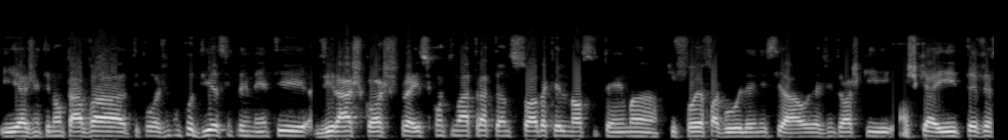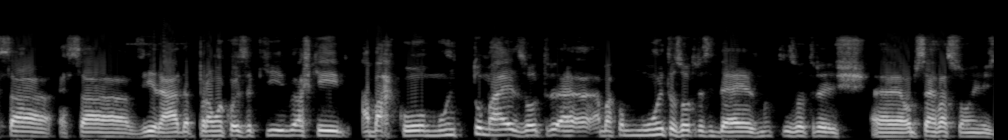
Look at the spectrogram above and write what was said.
e a gente não tava, tipo, a gente não podia simplesmente virar as costas para isso e continuar tratando só daquele nosso tema que foi a fagulha inicial. E a gente, eu acho que, acho que aí teve essa, essa virada para uma coisa que acho que abarcou muito mais outra, é, abarcou muitas outras ideias, muitas outras é, observações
